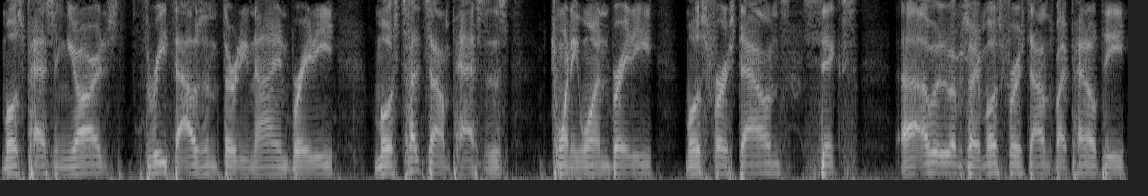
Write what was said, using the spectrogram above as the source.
Most passing yards, 3,039 Brady. Most touchdown passes, 21 Brady. Most first downs, 6. Uh, I'm sorry, most first downs by penalty,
